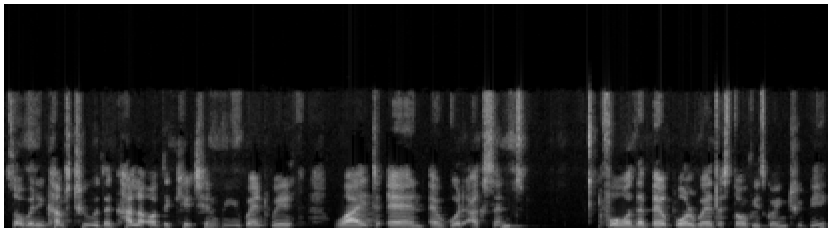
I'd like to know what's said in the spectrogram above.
So when it comes to the color of the kitchen, we went with white and a wood accent for the back wall where the stove is going to be.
